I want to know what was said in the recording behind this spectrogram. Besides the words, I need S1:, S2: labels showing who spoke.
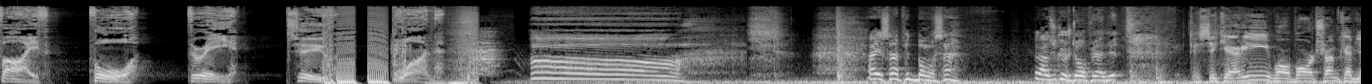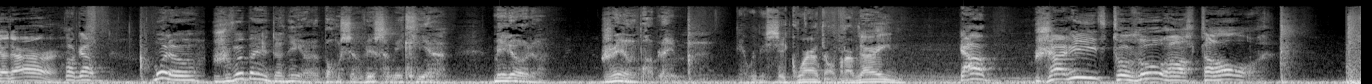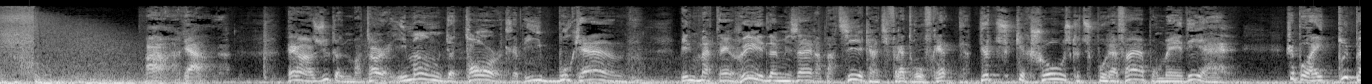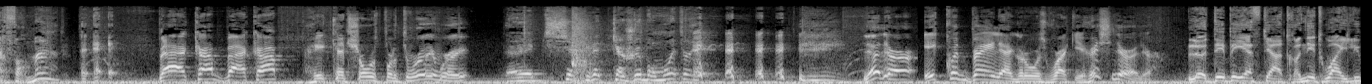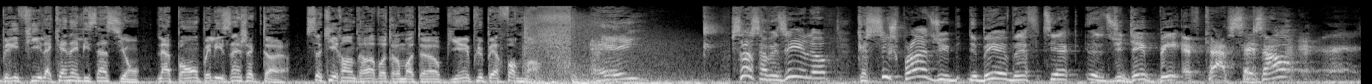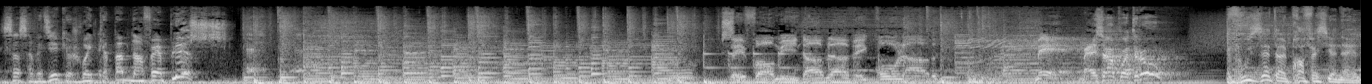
S1: 5, 4, 3, 2, 1.
S2: Oh! Hey, ça n'a plus de bon sens. Rendu que je dors plus la nuit.
S3: Qu'est-ce qui arrive, mon bon chum camionneur?
S2: Regarde, moi là, je veux bien donner un bon service à mes clients. Mais là, là, j'ai un problème.
S3: Ben oui, mais c'est quoi ton problème?
S2: Regarde, j'arrive toujours en retard. Ah, regarde. T'es rendu que le moteur, il manque de torque, là, puis il boucane. Puis le matin, j'ai de la misère à partir quand il ferait trop fret. là. Y a-tu quelque chose que tu pourrais faire pour m'aider à, je sais pas, à être plus performant?
S3: Back up, back up. J'ai quelque chose pour toi, oui.
S2: Un petit secret caché pour moi, toi?
S3: Là, là, écoute bien la grosse voix qui est juste là, là.
S4: Le DBF4 nettoie et lubrifie la canalisation, la pompe et les injecteurs, ce qui rendra votre moteur bien plus performant.
S2: Hey! Ça, ça veut dire, là, que si je prends du, euh,
S3: Du
S2: du
S3: DBF4.
S2: C'est ça? Ça, ça veut dire que je vais être capable d'en faire plus.
S5: C'est formidable avec ProLab.
S3: Mais, mais en pas trop.
S6: Vous êtes un professionnel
